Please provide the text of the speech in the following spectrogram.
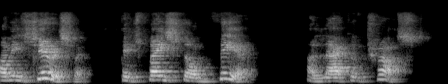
I mean, seriously, it's based on fear, a lack of trust.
